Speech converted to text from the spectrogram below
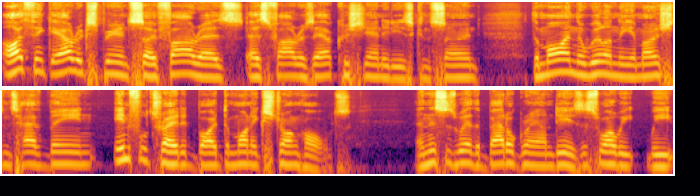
I think our experience so far as as far as our Christianity is concerned, the mind, the will, and the emotions have been infiltrated by demonic strongholds. And this is where the battleground is. This is why we, we,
